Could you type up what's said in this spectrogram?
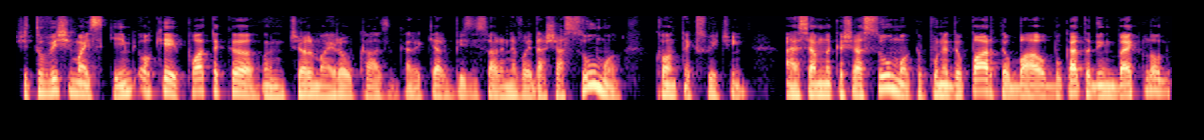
și tu vii și mai schimbi, ok, poate că în cel mai rău caz în care chiar business are nevoie, dar și asumă context switching, aia înseamnă că și asumă că pune deoparte o, o bucată din backlog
